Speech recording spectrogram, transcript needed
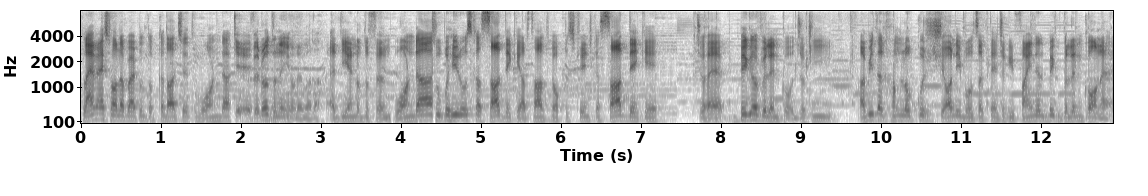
क्लाइमैक्स वाला बैटल तो कदाचित वांडा के विरुद्ध नहीं होने वाला। At the end of the film Wanda superheroes का साथ देके, अर्थात डॉक्टर स्ट्रेंज का साथ देके, जो है बिगर विलन को, जो कि अभी तक हम लोग कुछ श्योर नहीं बोल सकते, जो कि फाइनल बिग विलन कौन है,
